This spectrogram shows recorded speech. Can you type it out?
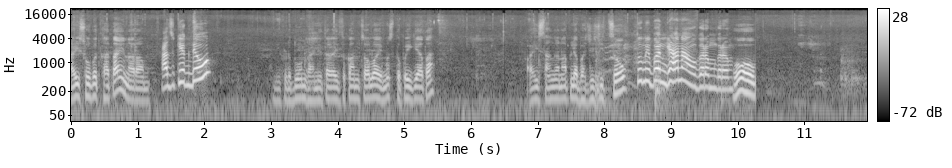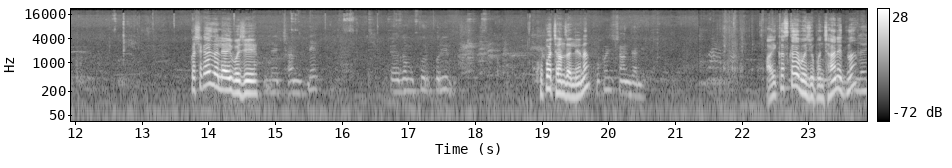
आई सोबत खाता आहे ना राम? आजूक एक देऊ? इकडे दोन घाणी तळायचं काम चालू आहे मस्त पैकी आता. आई सांगा ना आपल्या भाजीची चव. तुम्ही पण घ्या ना हो गरम गरम हो हो. कसे काय झाले आई भजे? लय छान एकदम कुरकुरीत. खूपच छान झाले ना? खूपच छान झाले. आई कस काय भजे पण छान आहेत ना? लय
